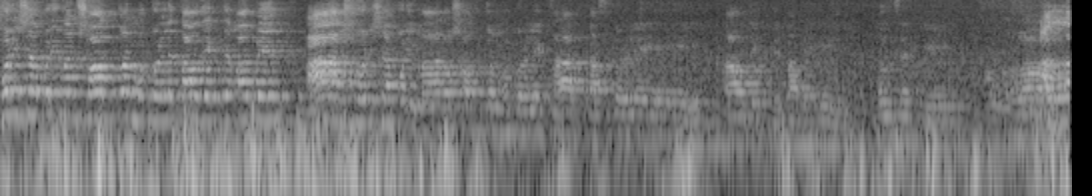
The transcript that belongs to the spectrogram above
সরিষা পরিমাণ সৎকর্ম করলে তাও দেখতে পাবে আর সরিষা পরিমাণ অসৎকর্ম করলে, খারাপ কাজ করলে তাও দেখতে পাবে বলছেন কে? আল্লাহ।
